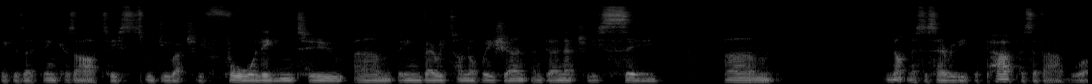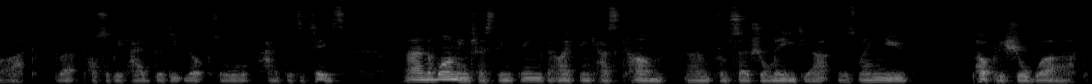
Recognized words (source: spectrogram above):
Because I think as artists we do actually fall into um, being very tunnel vision and don't actually see um, not necessarily the purpose of our work but possibly how good it looks or how good it is. And one interesting thing that I think has come um, from social media is when you publish your work,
